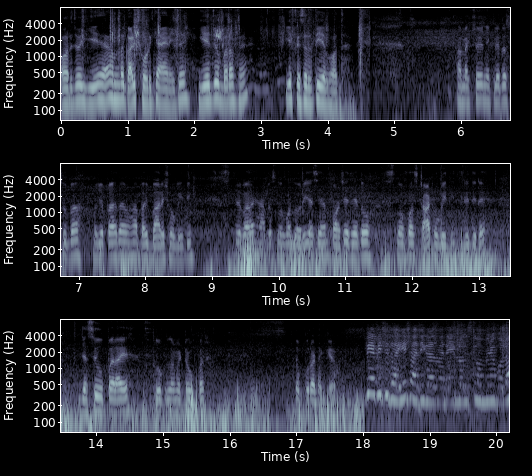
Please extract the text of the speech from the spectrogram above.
और जो ये है, हम लोग गाड़ी छोड़ के आए नीचे। ये जो बर्फ़ है, ये फिसलती है बहुत। हम एक्चुअली निकले थे सुबह, मुझे पता था वहाँ भाई बारिश हो गई थी। मुझे पता यहाँ पे स्नोफॉल हो रही है। जैसे हम पहुँचे थे तो स्नोफॉल स्टार्ट हो गई थी धीरे धीरे जैसे ऊपर आए, दो किलोमीटर ऊपर तो पूरा ढक गया। अभी है शादी कर मैंने, इन लोग इसकी मम्मी ने बोला।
